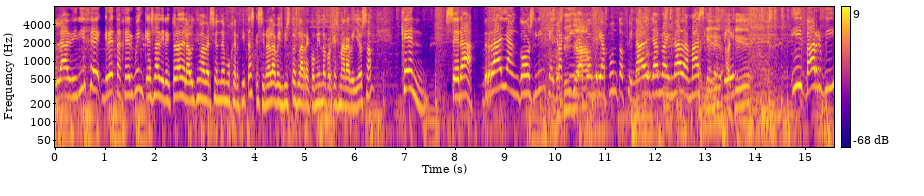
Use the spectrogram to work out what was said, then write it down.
la dirige Greta Gerwig, que es la directora de la última versión de Mujercitas, que si no la habéis visto os la recomiendo porque es maravillosa. Ken será Ryan Gosling, que yo aquí ya- ya pondría punto final, ya no hay nada más que decir. aquí, Y Barbie,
